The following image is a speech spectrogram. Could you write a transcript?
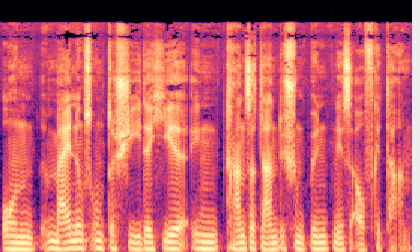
und Meinungsunterschiede hier im transatlantischen Bündnis aufgetan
